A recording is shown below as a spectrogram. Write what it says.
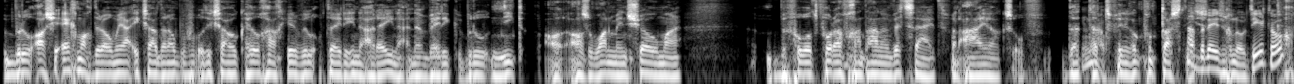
ik bedoel, als je echt mag dromen, ja, ik zou dan ook bijvoorbeeld, ik zou ook heel graag een keer willen optreden in de arena. En dan weet ik, ik bedoel, niet al- als one-man show, maar bijvoorbeeld voorafgaand aan een wedstrijd van Ajax. Of dat, Nou. dat vind ik ook fantastisch. Nou, bij deze genoteerd, toch?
